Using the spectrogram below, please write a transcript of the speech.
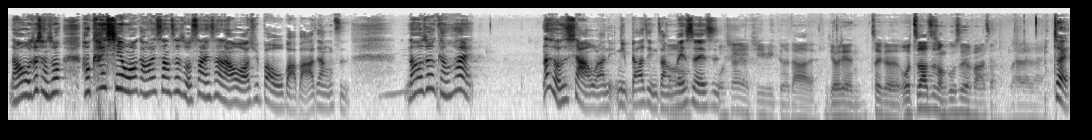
然后我就想说，好开心，我要赶快上厕所上一上，然后我要去抱我爸爸这样子，然后就赶快，那时候是下午啦，你你不要紧张，哦。没事没事。我现在有鸡皮疙瘩了，有点这个我知道这种故事的发展。来来来，对，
